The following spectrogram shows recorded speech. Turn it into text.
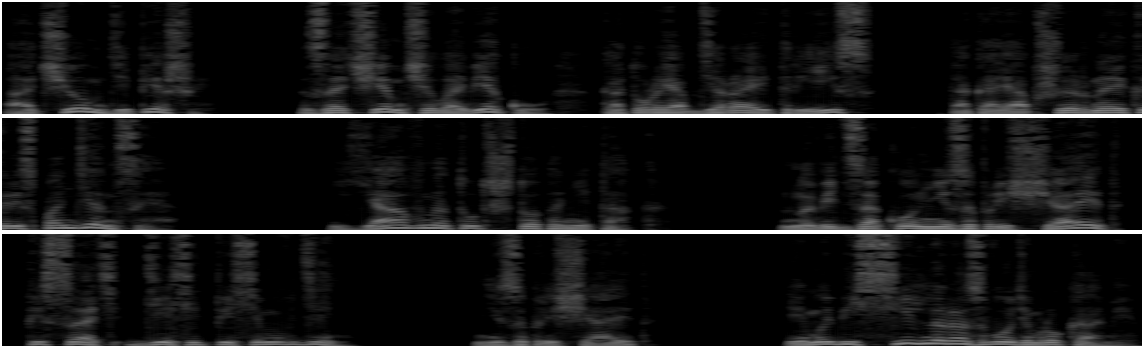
О чем депеши? Зачем человеку, который обдирает рис, такая обширная корреспонденция? Явно тут что-то не так. Но ведь закон не запрещает писать 10 писем в день. Не запрещает. И мы бессильно разводим руками.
